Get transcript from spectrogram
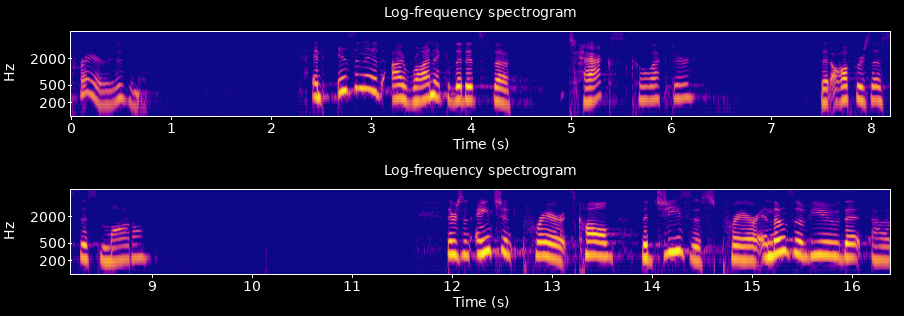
prayer, isn't it? And isn't it ironic that it's the tax collector that offers us this model? There's an ancient prayer. It's called the Jesus Prayer. And those of you that, uh,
